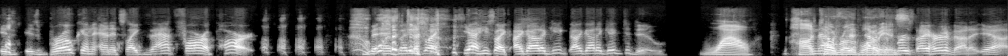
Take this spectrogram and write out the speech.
is is broken, and it's like that far apart. But, and- but he's like, "Yeah," he's like, "I got a gig, I got a gig to do." wow hardcore the- road that was warriors the first I heard about it. Yeah.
